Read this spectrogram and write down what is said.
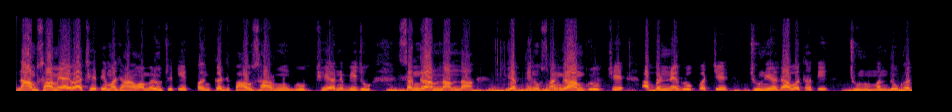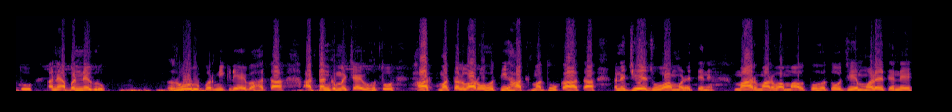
નામ સામે આવ્યા છે. તેમાં જાણવા મળ્યું છે કે એક પંકજ ભાવસારનું ગ્રુપ છે અને બીજું સંગ્રામ નામના વ્યક્તિનું સંગ્રામ ગ્રુપ છે. આ બંને ગ્રુપ વચ્ચે જૂની અદાવત હતી, જૂનું મંદુક હતું અને આ બંને ગ્રુપ રોડ ઉપર નીકળી આવ્યા હતા. આતંક મચાવ્યો હતો. હાથમાં તલવારો હતી, હાથમાં ધોકા હતા અને જે જોવા મળે તેને માર મારવામાં આવતો હતો. જે મળે તેને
